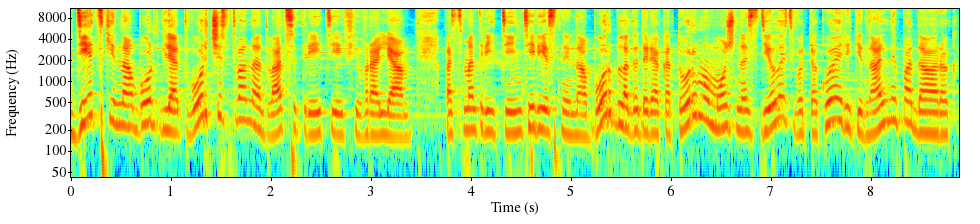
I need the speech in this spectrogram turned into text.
Детский набор для творчества на 23 февраля. Посмотрите, интересный набор, благодаря которому можно сделать вот такой оригинальный подарок.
